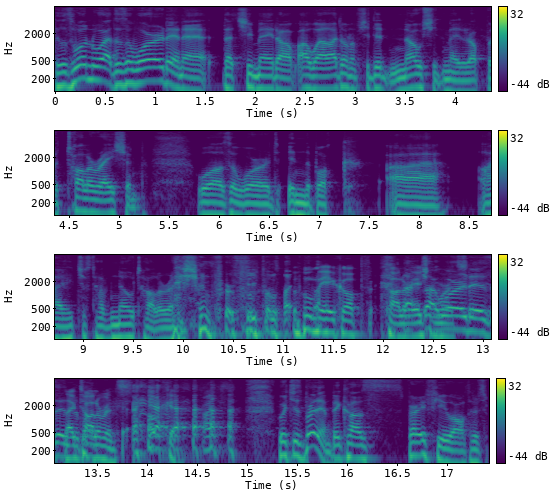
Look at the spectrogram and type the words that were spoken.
There was one word. There's a word in it that she made up. Oh well, I don't know if she didn't know she'd made it up, but toleration was a word in the book. Uh, I just have no toleration for people like Who that. make up toleration That- that words word is like tolerance? Okay, right. which is brilliant because very few authors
